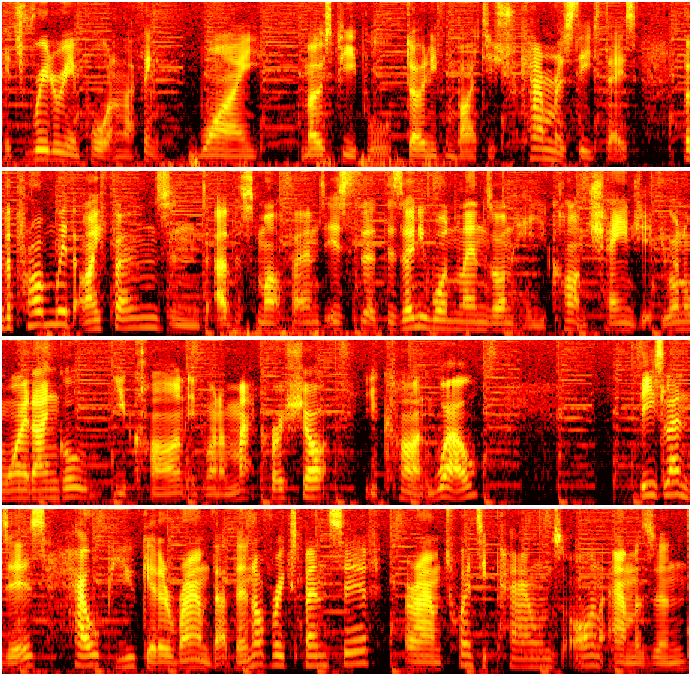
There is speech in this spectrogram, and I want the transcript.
It's really, really important. I think why most people don't even buy digital cameras these days. But the problem with iPhones and other smartphones is that there's only one lens on here. You can't change it. If you want a wide angle, you can't. If you want a macro shot, you can't. Well, these lenses help you get around that. They're not very expensive, around £20 on Amazon.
